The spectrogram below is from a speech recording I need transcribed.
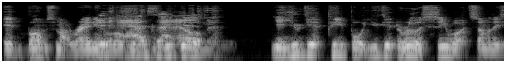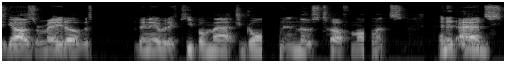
it bumps my rating a little adds bit. that You get- element. yeah, you get people, you get to really see what some of these guys are made of, is being able to keep a match going in those tough moments, and it adds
